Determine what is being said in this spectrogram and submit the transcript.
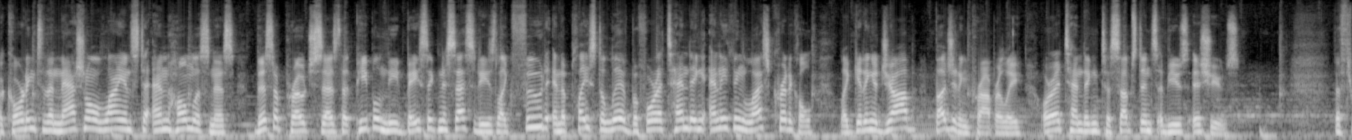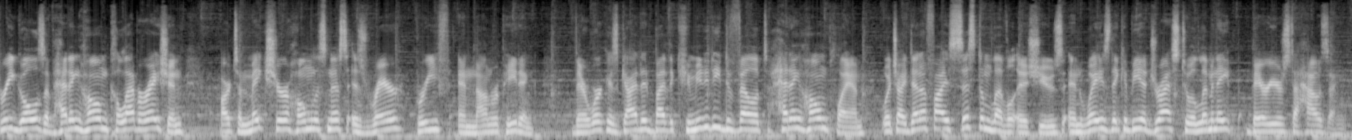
According to the National Alliance to End Homelessness, this approach says that people need basic necessities like food and a place to live before attending anything less critical, like getting a job, budgeting properly, or attending to substance abuse issues. The three goals of Heading Home collaboration are to make sure homelessness is rare, brief, and non repeating. Their work is guided by the community developed Heading Home plan, which identifies system level issues and ways they can be addressed to eliminate barriers to housing.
